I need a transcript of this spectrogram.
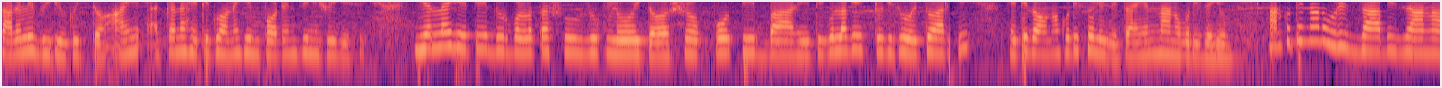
কারেলে ভিডিও করতো। আই একখানা হেতিকে অনেক ইম্পর্টেন্ট জিনিস হয়ে গেছে। ইয়াল্লাই হেতে দুর্বলতার সুযোগ লই দর্শক, প্রতিবার, হেতিগুলাকে একটু কিছু হইতো আর কি, হেতে রওনা করে চলে যেত। আইয়ের নানু করে যাইও। আর কোথায় নানু করে যাবি জানা?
